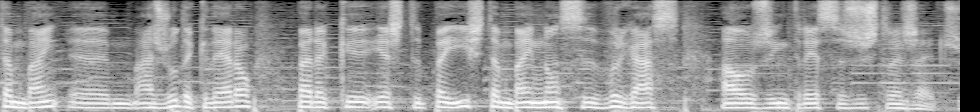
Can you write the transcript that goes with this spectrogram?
também a ajuda que deram para que este país também não se vergasse aos interesses estrangeiros.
